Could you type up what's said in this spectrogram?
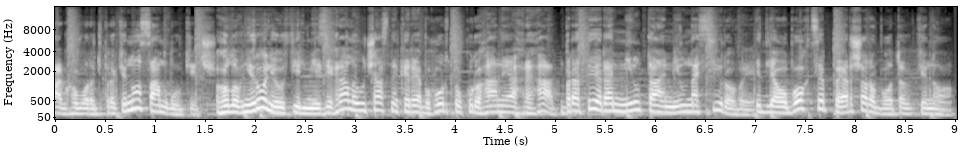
Так говорить про кіно сам Лукіч. Головні ролі у фільмі зіграли учасники реп-гурту Курган і Агрегат, брати Раміл та Аміл Насірови. І для обох це перша робота в кіно.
